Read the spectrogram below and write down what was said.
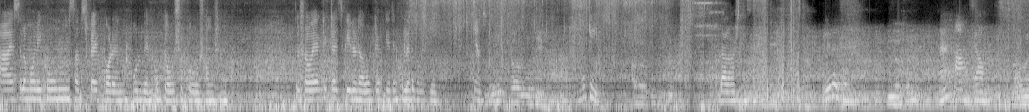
হাই আসসালামু আলাইকুম সাবস্ক্রাইব করেন, করবেন, ওকে অবশ্যই করব, সমস্যা নেই। তো সবাই এক একটা স্ক্রিনে ডাবল ট্যাপ দিয়ে দেন, খুলে দেবো নাকি? মোটি হ্যাঁ আম আছে আম। নাহলে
